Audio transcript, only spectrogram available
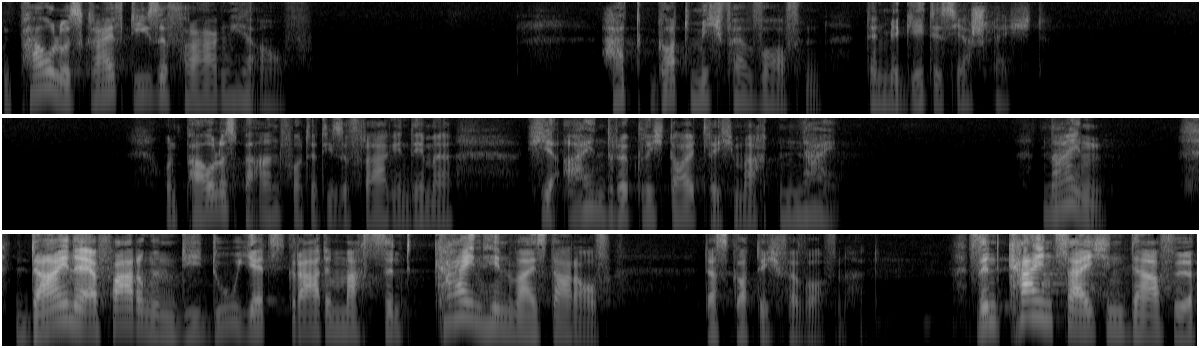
Und Paulus greift diese Fragen hier auf. Hat Gott mich verworfen? Denn mir geht es ja schlecht. Und Paulus beantwortet diese Frage, indem er hier eindrücklich deutlich macht, nein. Nein, deine Erfahrungen, die du jetzt gerade machst, sind kein Hinweis darauf, dass Gott dich verworfen hat. Sind kein Zeichen dafür,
